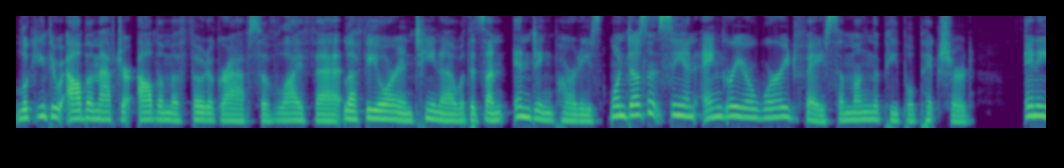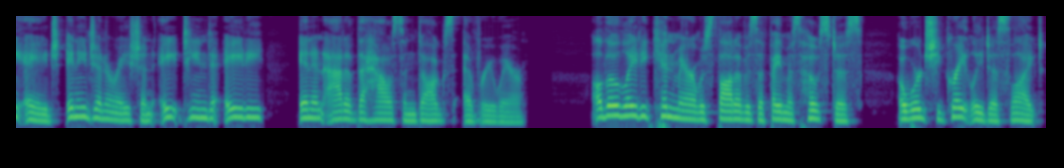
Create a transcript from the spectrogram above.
Looking through album after album of photographs of life at La Fiorentina with its unending parties, one doesn't see an angry or worried face among the people pictured. Any age, any generation, 18 to 80, in and out of the house and dogs everywhere. Although Lady Kenmare was thought of as a famous hostess, a word she greatly disliked,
